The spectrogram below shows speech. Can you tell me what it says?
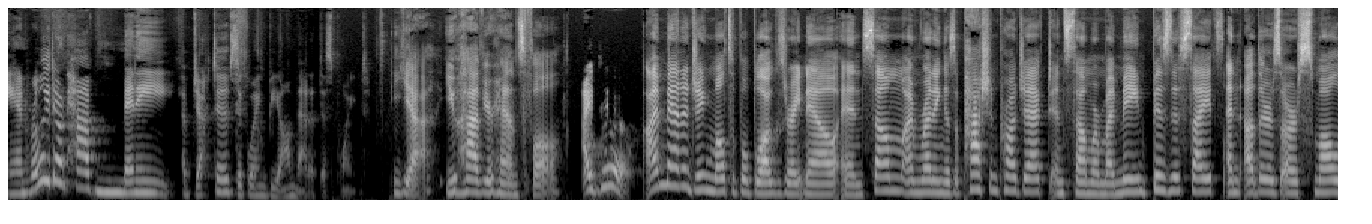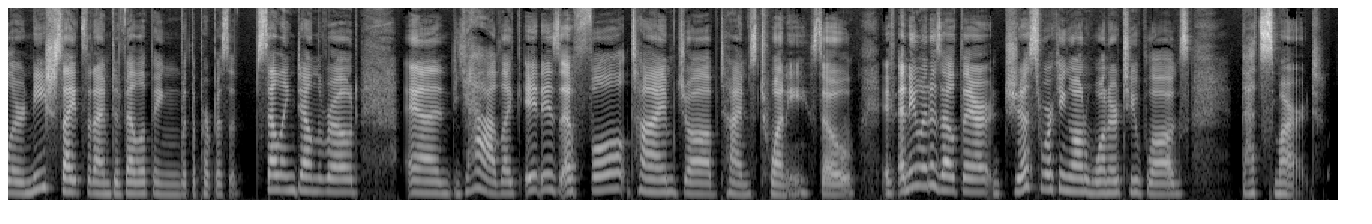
and really don't have many objectives of going beyond that at this point. Yeah, you have your hands full. I do. I'm managing multiple blogs right now, and some I'm running as a passion project, and some are my main business sites, and others are smaller niche sites that I'm developing with the purpose of selling down the road. And yeah, like it is a full time job times 20. So if anyone is out there just working on one or two blogs, that's smart.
